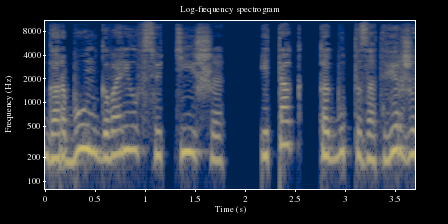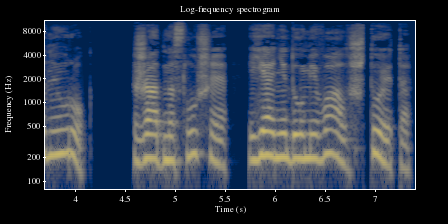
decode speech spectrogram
Горбун говорил все тише и так, как будто затверженный урок. Жадно слушая, я недоумевал, что это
